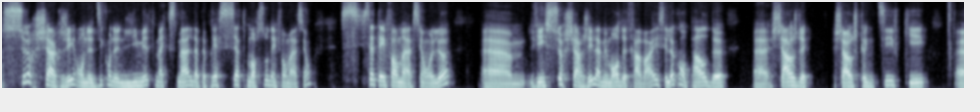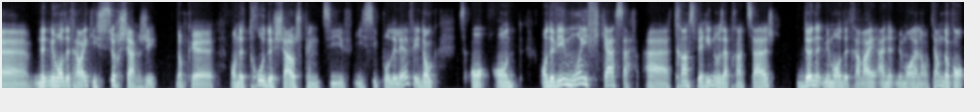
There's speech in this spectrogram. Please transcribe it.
surcharger, on a dit qu'on a une limite maximale d'à peu près sept morceaux d'information. Si cette information-là euh, vient surcharger la mémoire de travail, c'est là qu'on parle de euh, charge, cognitive qui est euh, notre mémoire de travail qui est surchargée. Donc, on a trop de charge cognitive ici pour l'élève. Et donc, on, devient moins efficace à, transférer nos apprentissages de notre mémoire de travail à notre mémoire à long terme. Donc, on,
